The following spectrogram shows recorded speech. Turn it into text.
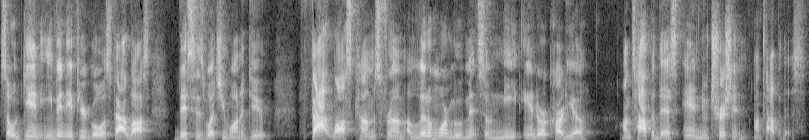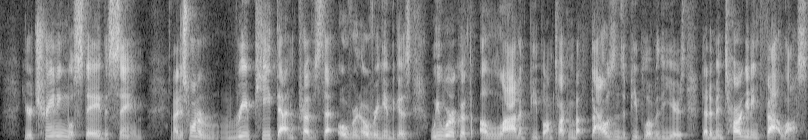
So again, even if your goal is fat loss, this is what you wanna do. Fat loss comes from a little more movement, so NEAT and or cardio on top of this and nutrition on top of this. Your training will stay the same. And I just want to repeat that and preface that over and over again because we work with a lot of people. I'm talking about thousands of people over the years that have been targeting fat loss,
